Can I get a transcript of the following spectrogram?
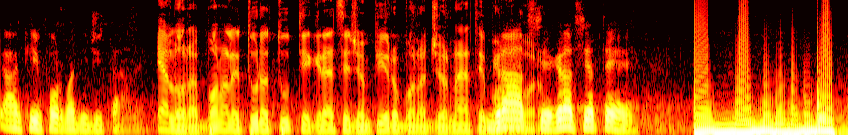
anche in forma digitale. E allora, buona lettura a tutti e grazie Giampiero, buona giornata e buon Grazie, lavoro. grazie a te.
